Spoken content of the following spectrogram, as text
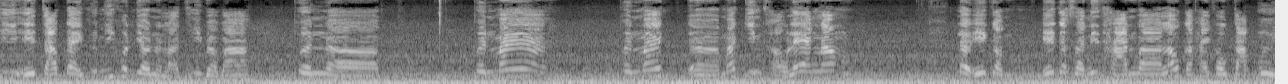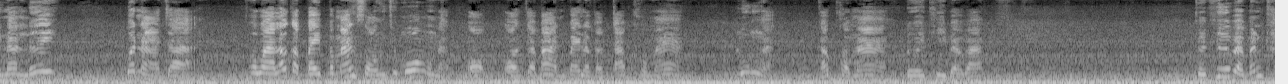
ที่เอจับได้คือมีคนเดียวนั่นล่ะที่แบบว่า เพิ่นเอ่อเพิ่นมาเพิ่นมาเอ่อมากินข้าวแรงนํแล้วเอกับเอก็สันนิษฐานว่าเราก็ให้เขากลับมือนั่นเลยว่าน่าจะ เพราะว่าเราก็ไปประมาณสองชั่วโมงน่ะออกออกจากบ้านไปแล้วก็กลับเขามาลุงอะกลับเขามาโดยที่แบบว่า ก็คือแบบมันข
